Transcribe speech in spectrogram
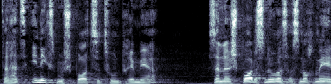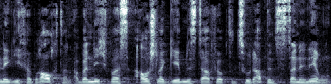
dann hat es eh nichts mit Sport zu tun primär, sondern Sport ist nur was, was noch mehr Energie verbraucht dann, aber nicht was ausschlaggebend ist dafür, ob du zu oder abnimmst. Das ist deine Ernährung.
